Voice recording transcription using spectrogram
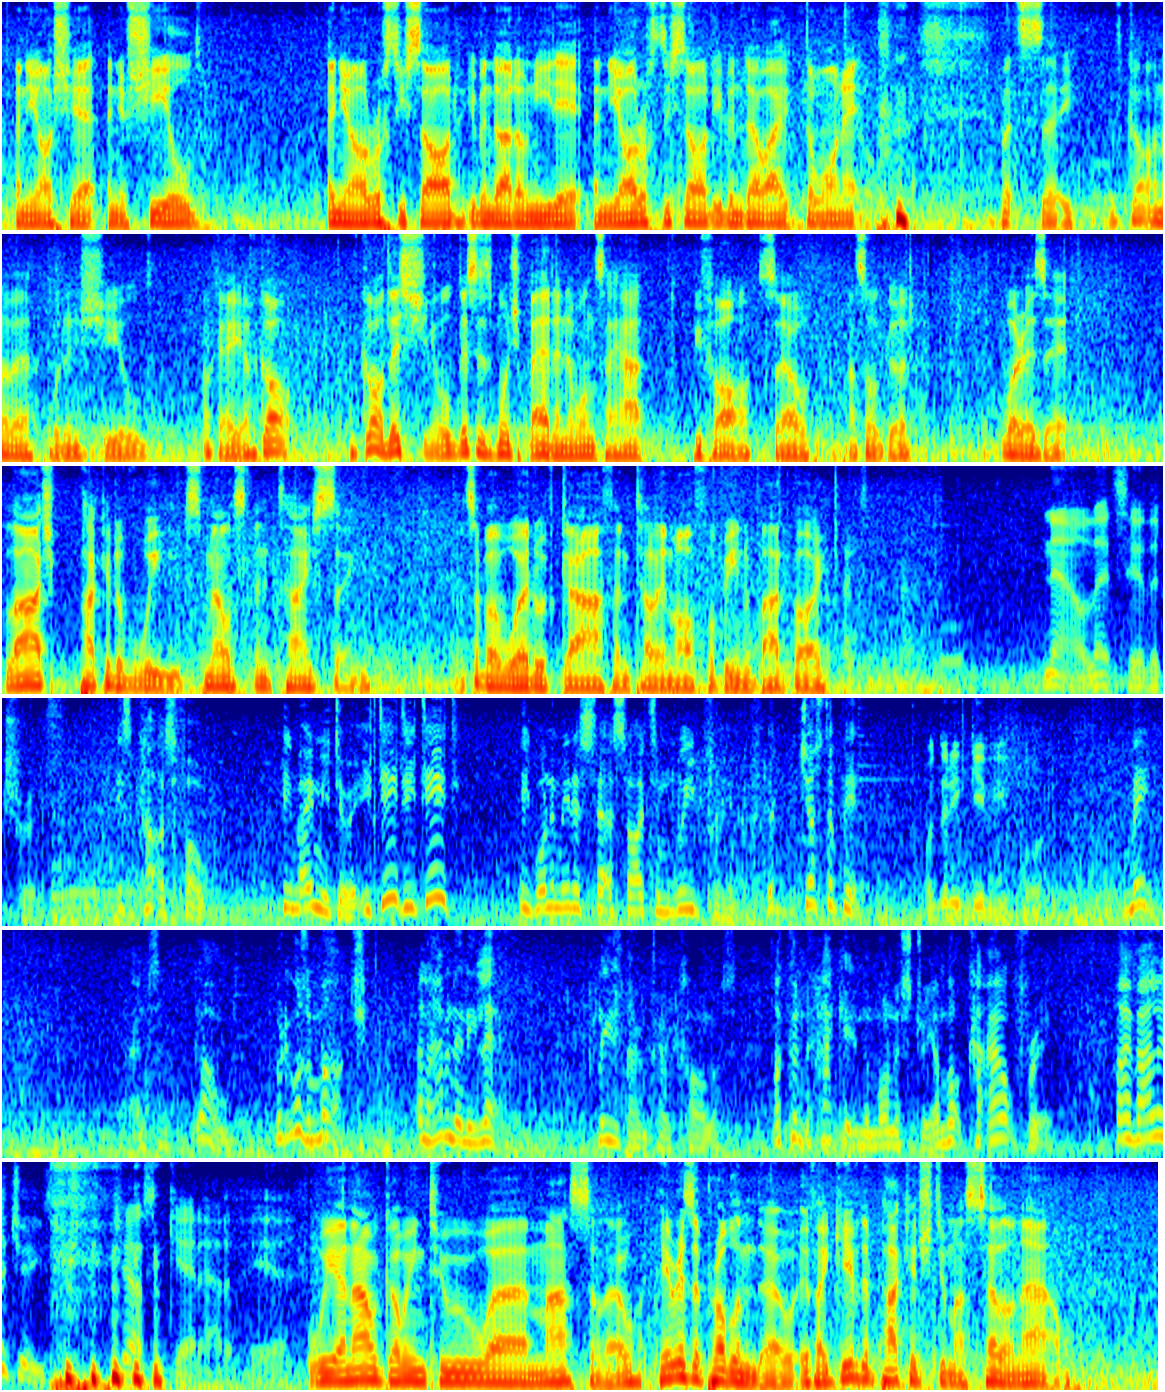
And your shit. And your shield. And your rusty sword, even though I don't need it. And your rusty sword, even though I don't want it. Let's see. We've got another wooden shield. Okay, I've got... I've got this shield. This is much better than the ones I had before. So, that's all good. Where is it? Large packet of weed. Smells enticing. Let's have a word with Garth and tell him off for being a bad boy. Now let's hear the truth. It's Cutter's fault. He made me do it. He did, he did. He wanted me to set aside some weed for him. Uh, Just a bit. What did he give you for it? Me. And some gold. But it wasn't much. And I haven't any left. Please don't tell Carlos. I couldn't hack it in the monastery. I'm not cut out for it. I have allergies. Just get out of here. We are now going to uh, Marcelo. Here is a problem though. If I give the package to Marcelo now,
